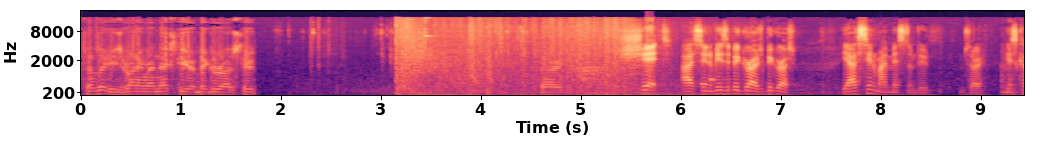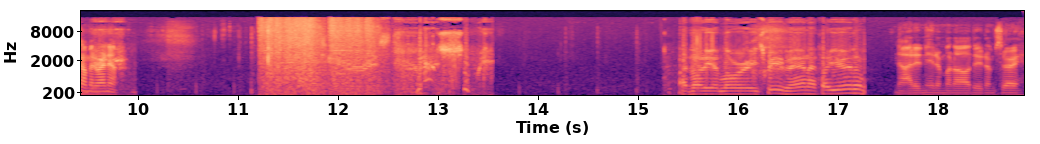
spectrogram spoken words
Sounds like he's running right next to you at Big Garage, dude. Sorry. Shit! I seen him. He's a big garage. Big garage. Yeah, I seen him. I missed him, dude. I'm sorry. He's coming right now. I thought he had lower HP, man. I thought you hit him. No, I didn't hit him at all, dude. I'm sorry.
